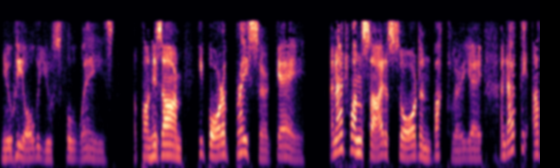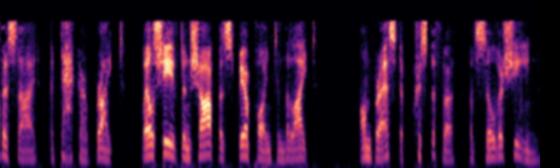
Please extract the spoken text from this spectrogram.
knew he all the useful ways. Upon his arm he bore a bracer gay, And at one side a sword and buckler, yea, And at the other side a dagger bright, Well sheathed and sharp as spear point in the light. On breast a Christopher of silver sheen,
